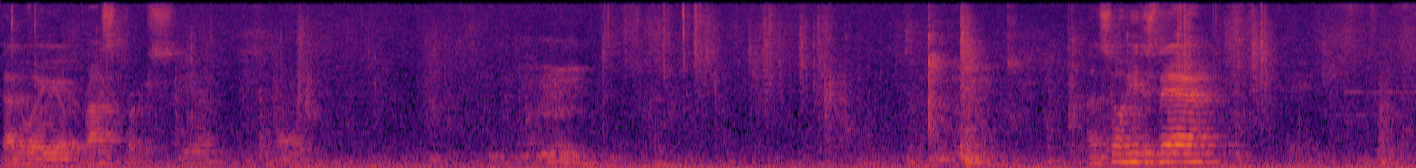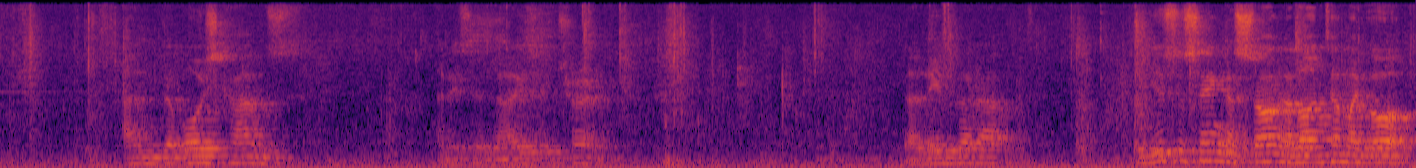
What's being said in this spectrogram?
than when you're prosperous. And so he's there, and the voice comes, and he says, Now is your turn. Now out. We used to sing a song a long time ago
